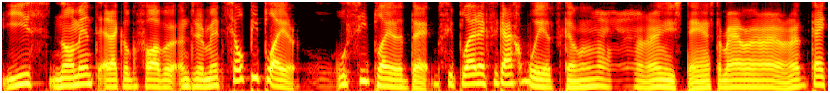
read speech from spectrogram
E isso, normalmente, era aquilo que eu falava anteriormente, isso é o P-player, o C-player até. O C-player é que fica a remoer, fica, isto tem esta ok?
